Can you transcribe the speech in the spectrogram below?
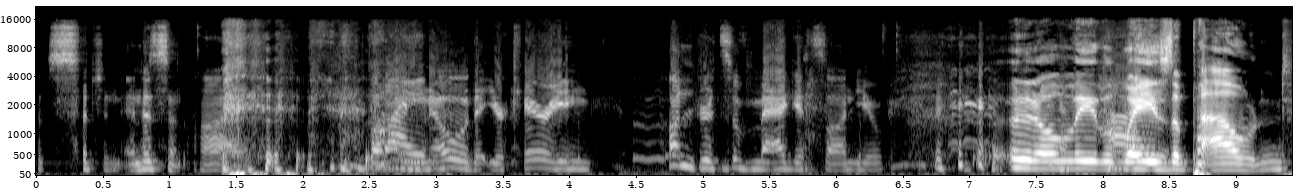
That's such an innocent hi. but I know that you're carrying hundreds of maggots on you. it only Hi. weighs a pound.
